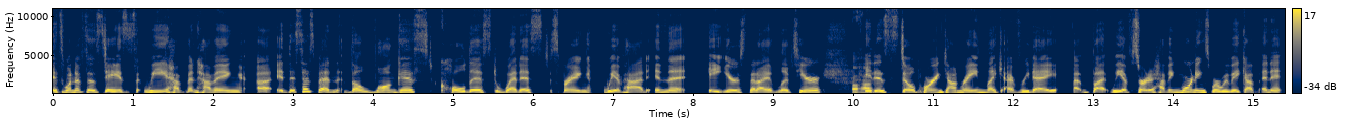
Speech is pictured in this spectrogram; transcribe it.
it's one of those days we have been having, uh, this has been the longest, coldest, wettest spring we have had in the eight years that I have lived here. Uh-huh. It is still pouring down rain like every day, but we have started having mornings where we wake up and it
